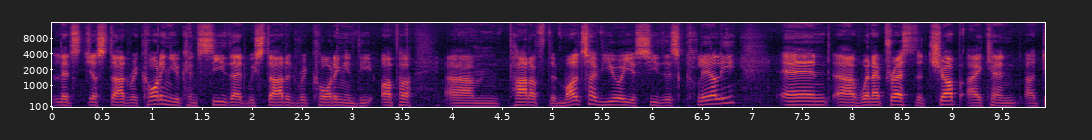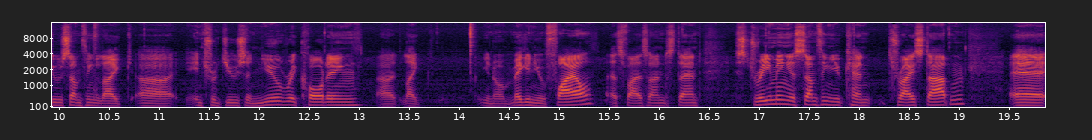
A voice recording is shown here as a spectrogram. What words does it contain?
let's just start recording. You can see that we started recording in the upper um, part of the multi-viewer. You see this clearly. And uh, when I press the chop, I can uh, do something like uh, introduce a new recording, uh, like, you know, make a new file, as far as I understand. Streaming is something you can try starting. Uh,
